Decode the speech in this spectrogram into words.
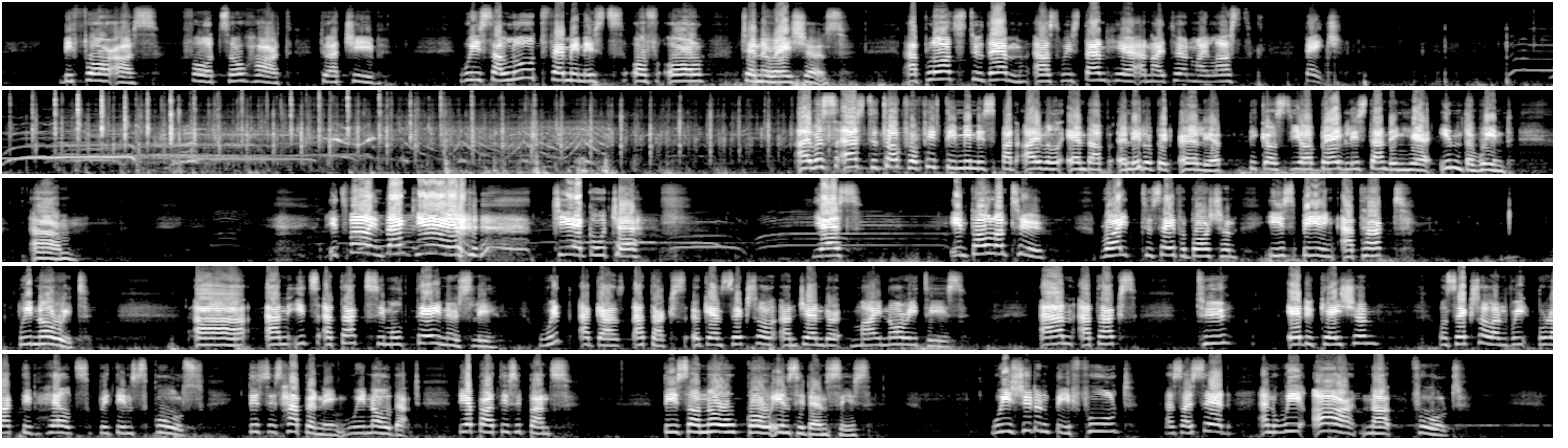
before us fought so hard to achieve. We salute feminists of all generations. Applause to them as we stand here and I turn my last page. I was asked to talk for 15 minutes, but I will end up a little bit earlier because you are bravely standing here in the wind. Um, it's fine, thank you. Yes, in Poland too, right to safe abortion is being attacked. We know it. Uh, and it's attacked simultaneously with against, attacks against sexual and gender minorities and attacks to education on sexual and reproductive health within schools. This is happening, we know that. Dear participants, these are no coincidences. We shouldn't be fooled, as I said, and we are not fooled.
